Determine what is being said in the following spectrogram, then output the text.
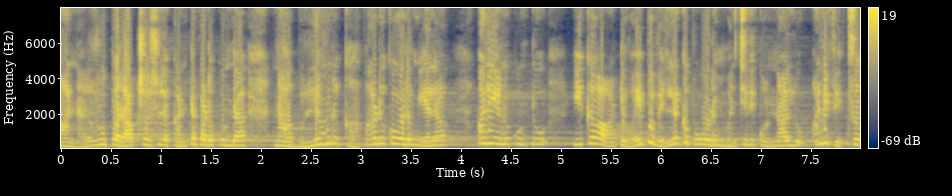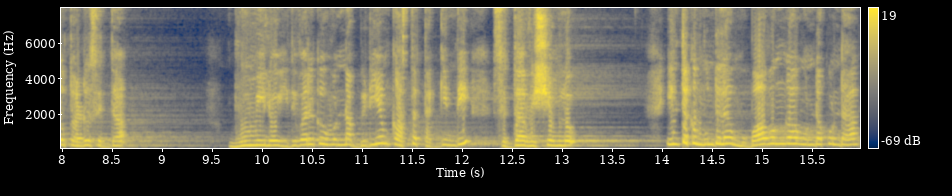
ఆ నరరూప రాక్షసుల కంటపడకుండా నా బుల్లెమును కాపాడుకోవడం ఎలా అని అనుకుంటూ ఇక అటువైపు వెళ్ళకపోవడం మంచిది కొన్నాళ్ళు అని ఫిక్స్ అవుతాడు సిద్ధ. భూమిలో ఇదివరకు ఉన్న బిడియం కాస్త తగ్గింది సిద్ధ విషయంలో. ఇంతకు ముందులా ముభావంగా ఉండకుండా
